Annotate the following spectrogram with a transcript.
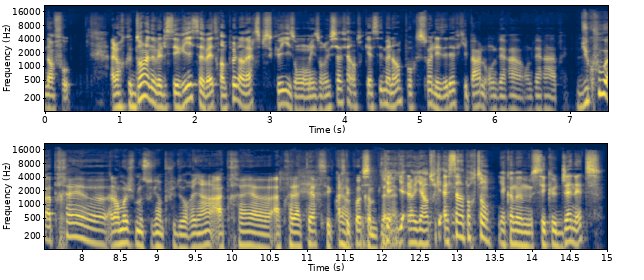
d'infos. Alors que dans la nouvelle série, ça va être un peu l'inverse, puisqu'ils ont, ils ont réussi à faire un truc assez malin pour que ce soit les élèves qui parlent. On le verra, on le verra après. Du coup, après, euh, alors moi, je me souviens plus de rien. Après, euh, après la Terre, c'est quoi comme il y a- planète? il y a- alors, il y a un truc assez important, il y a quand même, c'est que Janet,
